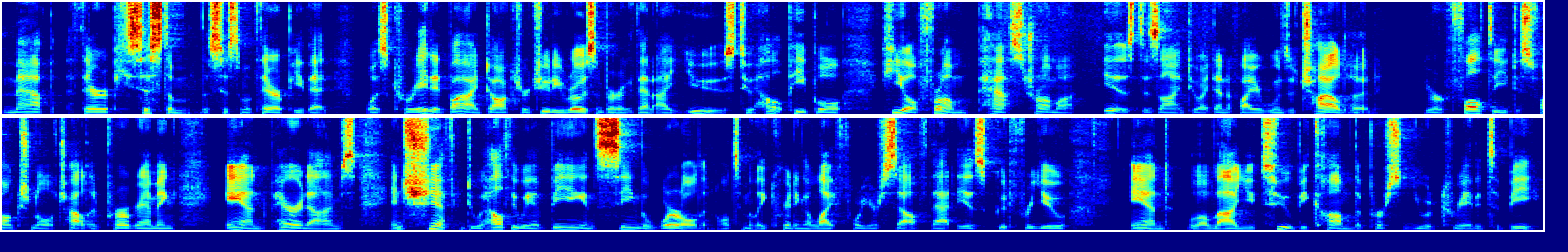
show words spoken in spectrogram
Map Therapy System, the system of therapy that was created by Dr. Judy Rosenberg that I use to help people heal from past trauma, is designed to identify your wounds of childhood, your faulty, dysfunctional childhood programming and paradigms and shift into a healthy way of being and seeing the world and ultimately creating a life for yourself that is good for you and will allow you to become the person you were created to be.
